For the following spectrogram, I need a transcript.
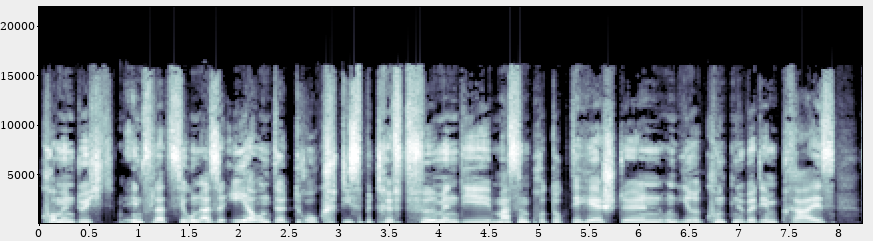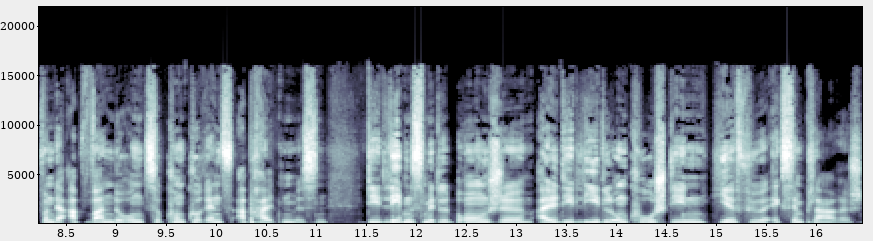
kommen durch Inflation also eher unter Druck. Dies betrifft Firmen, die Massenprodukte herstellen und ihre Kunden über den Preis von der Abwanderung zur Konkurrenz abhalten müssen. Die Lebensmittelbranche, Aldi, Lidl und Co. stehen hierfür exemplarisch.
